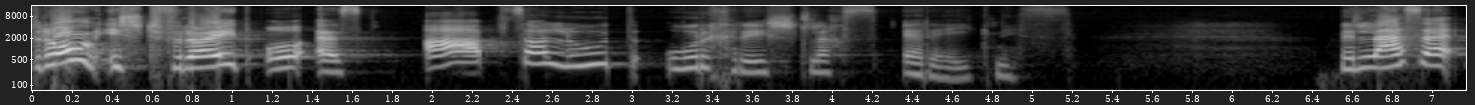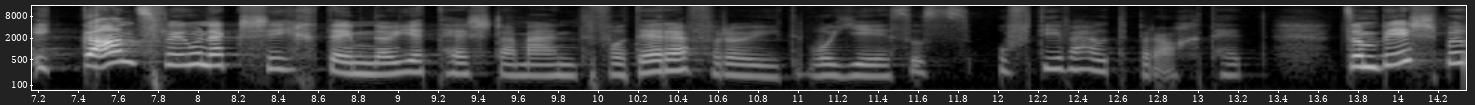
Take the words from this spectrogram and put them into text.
Darum ist die Freude auch ein absolut urchristliches Ereignis. Wir lesen in ganz vielen Geschichten im Neuen Testament von dieser Freude, wo Jesus auf die Welt gebracht hat. Zum Beispiel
